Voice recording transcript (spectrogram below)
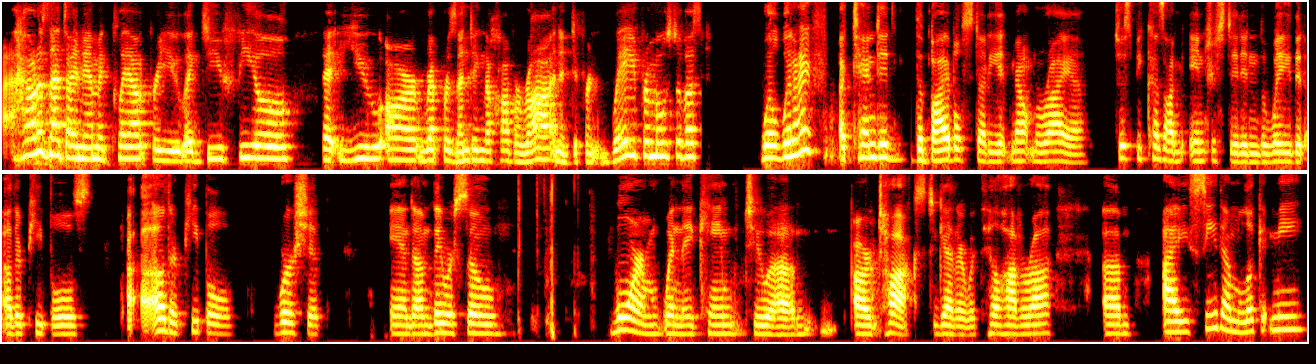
how does that dynamic play out for you? Like, do you feel that you are representing the Havurah in a different way from most of us? Well, when I've attended the Bible study at Mount Moriah, just because I'm interested in the way that other people's uh, other people worship, and um, they were so warm when they came to um, our talks together with Hill Havurah. Um, I see them look at me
